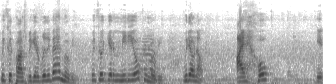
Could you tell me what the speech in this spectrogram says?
We could possibly get a really bad movie. We could get a mediocre movie. We don't know. I hope it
